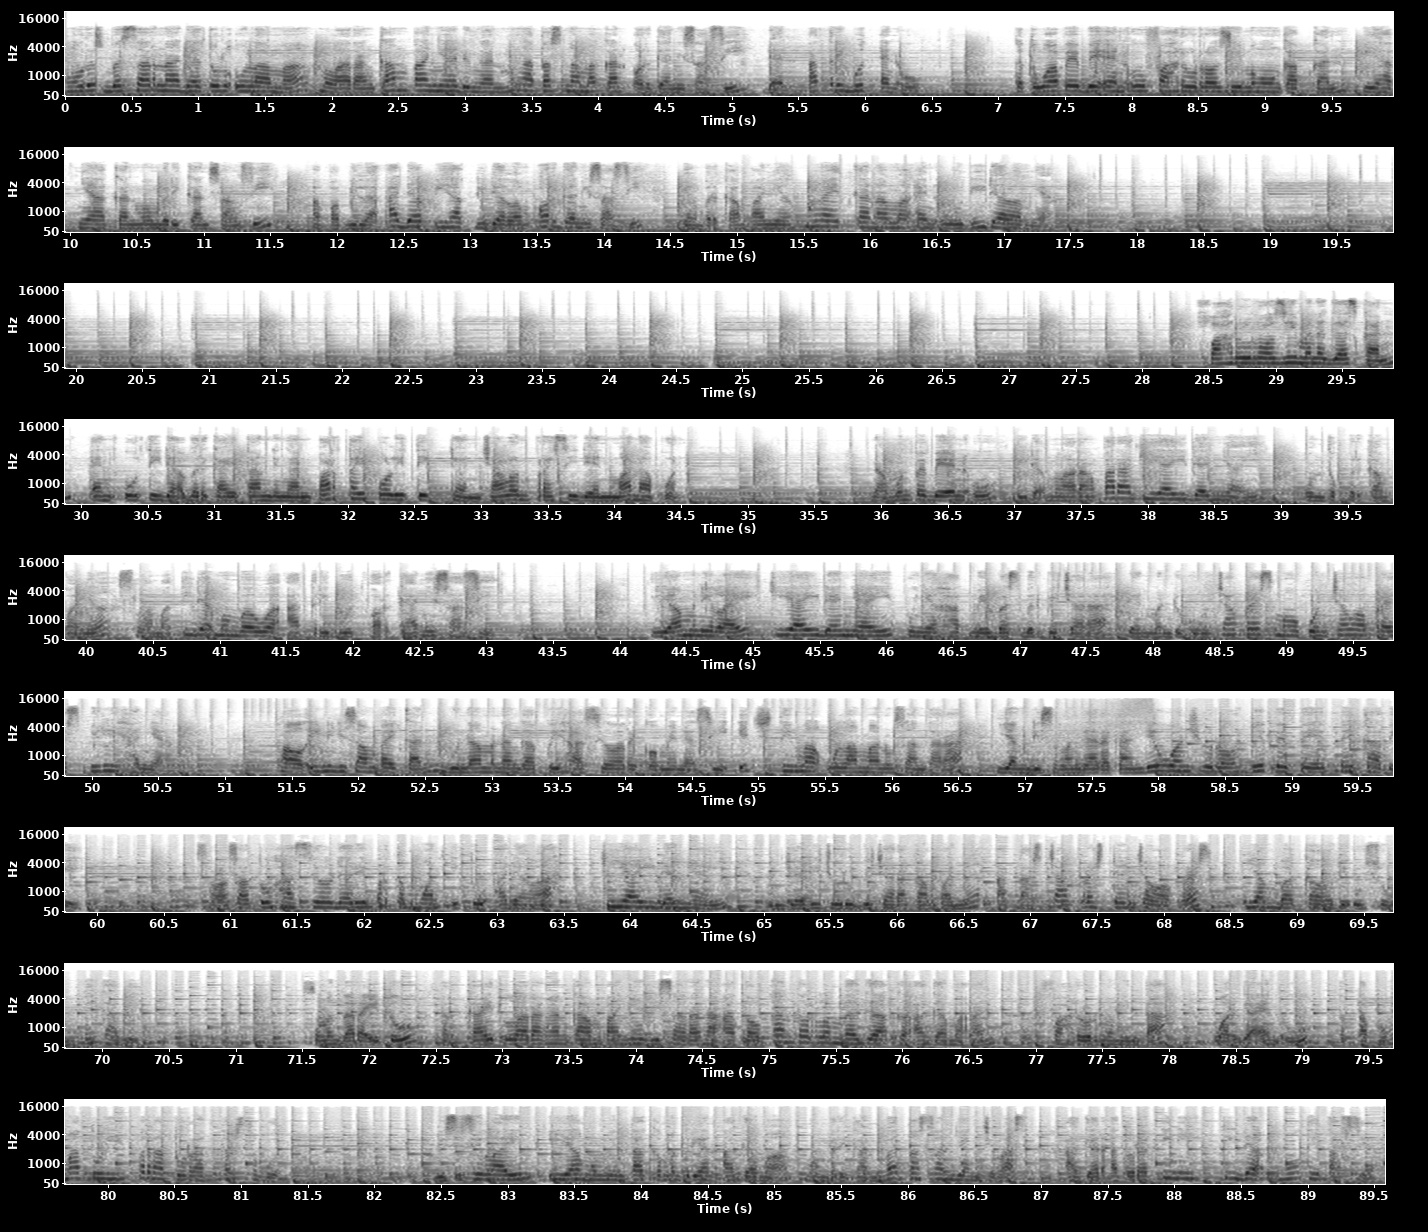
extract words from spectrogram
Pengurus Besar Nahdlatul Ulama melarang kampanye dengan mengatasnamakan organisasi dan atribut NU. Ketua PBNU Fahru Rozi mengungkapkan pihaknya akan memberikan sanksi apabila ada pihak di dalam organisasi yang berkampanye mengaitkan nama NU di dalamnya. Fahru Rozi menegaskan NU tidak berkaitan dengan partai politik dan calon presiden mana pun. Namun PBNU tidak melarang para kiai dan nyai untuk berkampanye selama tidak membawa atribut organisasi. Ia menilai kiai dan nyai punya hak bebas berbicara dan mendukung capres maupun cawapres pilihannya. Hal ini disampaikan guna menanggapi hasil rekomendasi Ijtima Ulama Nusantara yang diselenggarakan Dewan Syuro DPP PKB. Salah satu hasil dari pertemuan itu adalah Kiai dan Nyai menjadi juru bicara kampanye atas capres dan cawapres yang bakal diusung PKB. Sementara itu, terkait larangan kampanye di sarana atau kantor lembaga keagamaan, Fahrur meminta warga NU tetap mematuhi peraturan tersebut. Di sisi lain, ia meminta Kementerian Agama memberikan batasan yang jelas agar aturan ini tidak multitafsir.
